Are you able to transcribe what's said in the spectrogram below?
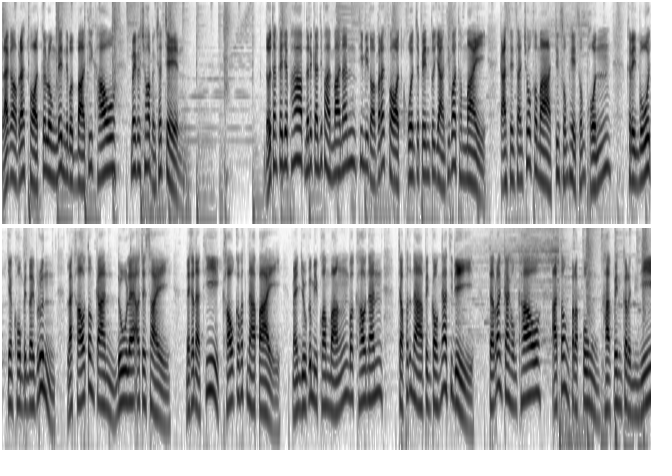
และก็แรดฟอร์ดก็ลงเล่นในบทบาทที่เขาไม่ก็ชอบอย่างชัดเจน โดยทางกายภาพในฤดูกาลที่ผ่านมานั้นที่มีต่อแรดฟอร์ดควรจะเป็นตัวอย่างที่ว่าทำไม การเซ็นซันโชเข้ามาจึงสมเหตุสมผล คารินบูธยังคงเป็นวัยรุ่น และเขาต้องการดูแลเอาใจใส่ ในขณะที่เขาก็พัฒนาไป แมนยูก็มีความหวังว่าเขานั้นจะพัฒนาเป็นกองหน้าที่ดี แต่ร่างกายของเขาอาจต้องปรับปรุงหากเป็นกรณีนี้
